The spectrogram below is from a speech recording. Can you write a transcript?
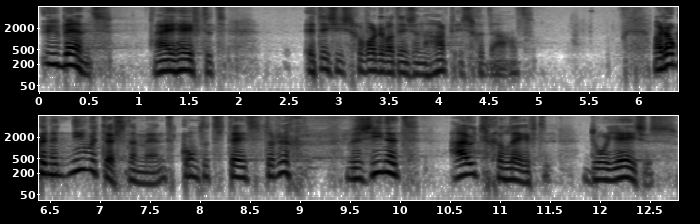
U bent. Hij heeft het. Het is iets geworden wat in zijn hart is gedaald. Maar ook in het Nieuwe Testament komt het steeds terug. We zien het uitgeleefd door Jezus.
